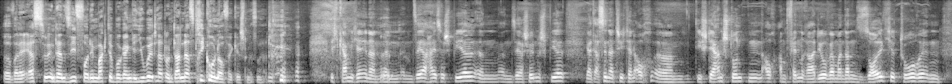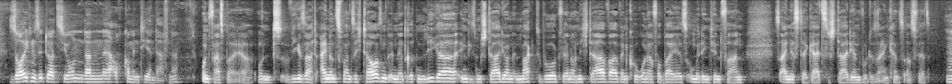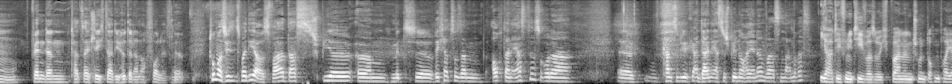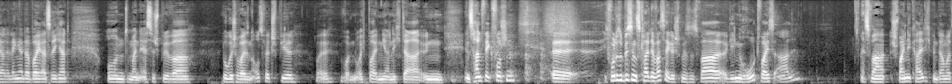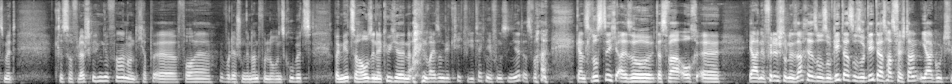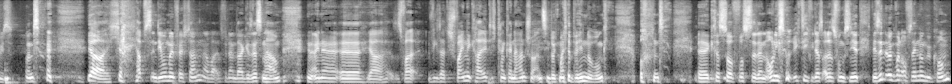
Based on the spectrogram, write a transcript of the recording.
äh, weil er erst zu intensiv vor den Magdeburgern gejubelt hat und dann das Trikot noch weggeschmissen hat. Ich kann mich erinnern, ein, ein sehr heißes Spiel, ein, ein sehr schönes Spiel. Ja, das sind natürlich dann auch ähm, die Sternstunden auch am Fanradio, wenn man dann solche Tore in solchen Situationen dann äh, auch kommentieren darf. Ne? Unfassbar, ja. Und wie gesagt, 21.000 in der dritten Liga in diesem Stadion in Magdeburg. Wer noch nicht da war, wenn Corona vorbei ist, unbedingt hinfahren. Das ist eines der geilsten Stadien, wo du sein kannst auswärts. Mhm. Wenn dann tatsächlich da die Hütte dann auch voll ist. Ne? Thomas, wie sieht es bei dir aus? War das Spiel ähm, mit äh, Richard zusammen auch dein erstes oder äh, kannst du dich an dein erstes Spiel noch erinnern? War es ein anderes? Ja, definitiv. Also ich war dann schon doch ein paar Jahre länger dabei als Richard. Und mein erstes Spiel war logischerweise ein Auswärtsspiel, weil wir wollten euch beiden ja nicht da in, ins Handwerk fuschen. Äh, ich wurde so ein bisschen ins kalte Wasser geschmissen. Es war gegen Rot-Weiß Aalen. Es war schweinekalt. Ich bin damals mit Christoph Löschke hingefahren und ich habe äh, vorher, wurde ja schon genannt von Lorenz Kubitz, bei mir zu Hause in der Küche eine Einweisung gekriegt, wie die Technik funktioniert. Das war ganz lustig. Also das war auch äh, ja eine Viertelstunde Sache. So so geht das, so so geht das. Hast verstanden? Ja gut, tschüss. Und ja, ich habe es in dem Moment verstanden, aber als wir dann da gesessen haben, in einer äh, ja, es war wie gesagt schweinekalt. Ich kann keine Handschuhe anziehen durch meine Behinderung und äh, Christoph wusste dann auch nicht so richtig, wie das alles funktioniert. Wir sind irgendwann auf Sendung gekommen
